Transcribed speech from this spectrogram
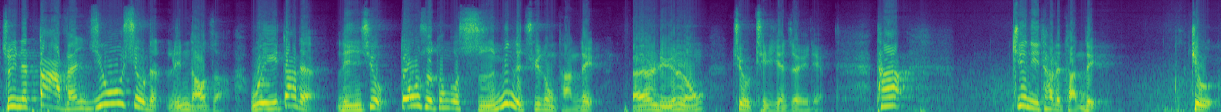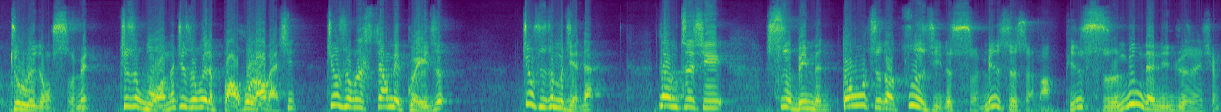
所以呢，大凡优秀的领导者、伟大的领袖，都是通过使命的驱动团队。而李云龙就体现这一点，他建立他的团队，就注了一种使命，就是我们就是为了保护老百姓，就是为了消灭鬼子，就是这么简单，让这些士兵们都知道自己的使命是什么，凭使命的凝聚人心，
